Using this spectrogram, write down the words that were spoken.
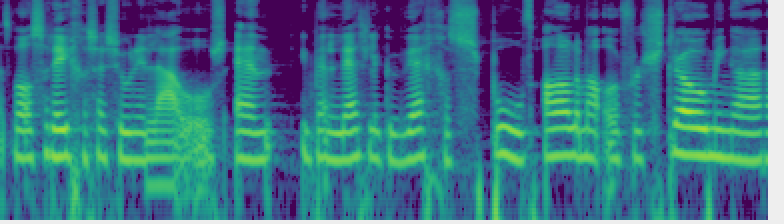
het was regenseizoen in Laos. En ik ben letterlijk weggespoeld. Allemaal overstromingen.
